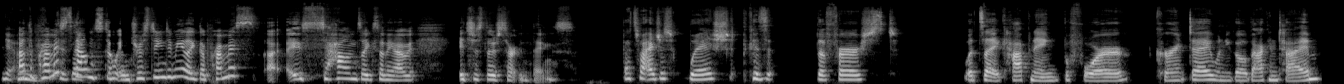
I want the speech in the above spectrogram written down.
Yeah, but the premise sounds like, so interesting to me. Like the premise, uh, it sounds like something I would. It's just there's certain things. That's why I just wish because the first what's like happening before current day when you go back in time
